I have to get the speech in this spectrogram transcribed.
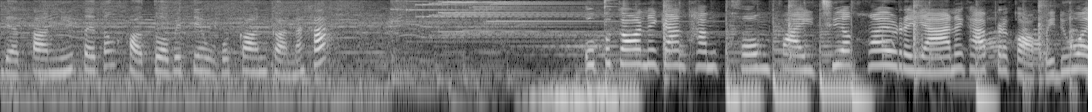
เดี๋ยวตอนนี้เตยต้องขอตัวไปเตรียมอุปกรณ์ก่อนนะคะ อุปกรณ์ในการทำโคมไฟเชือกห้อยระยะนะคะ ประกอบไปด้วย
